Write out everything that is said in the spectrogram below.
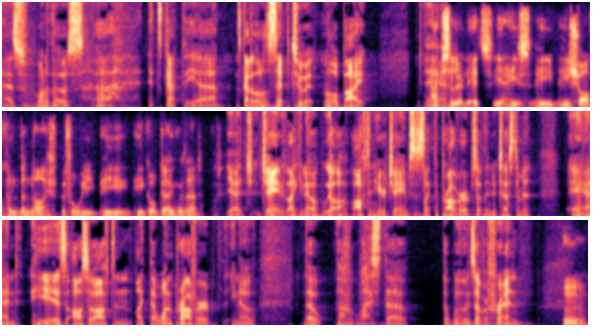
has one of those uh it's got the uh it's got a little zip to it a little bite and Absolutely, it's yeah. He's he he sharpened the knife before he he he got going with that. Yeah, James, like you know, we often hear James is like the proverbs of the New Testament, and he is also often like that one proverb. You know, the was the the wounds of a friend. Mm.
